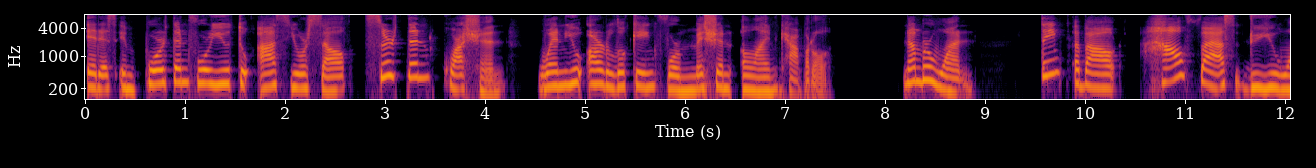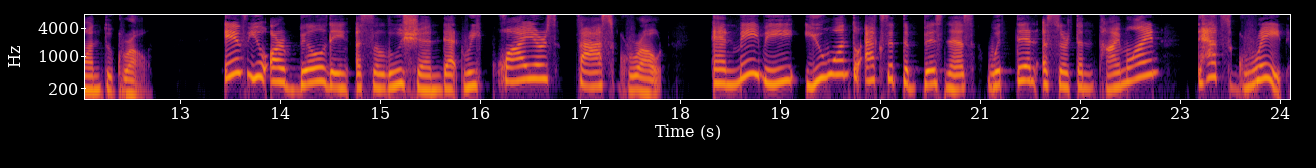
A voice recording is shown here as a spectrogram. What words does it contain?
it is important for you to ask yourself certain questions when you are looking for mission aligned capital. Number one, think about how fast do you want to grow? If you are building a solution that requires fast growth, and maybe you want to exit the business within a certain timeline, that's great,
